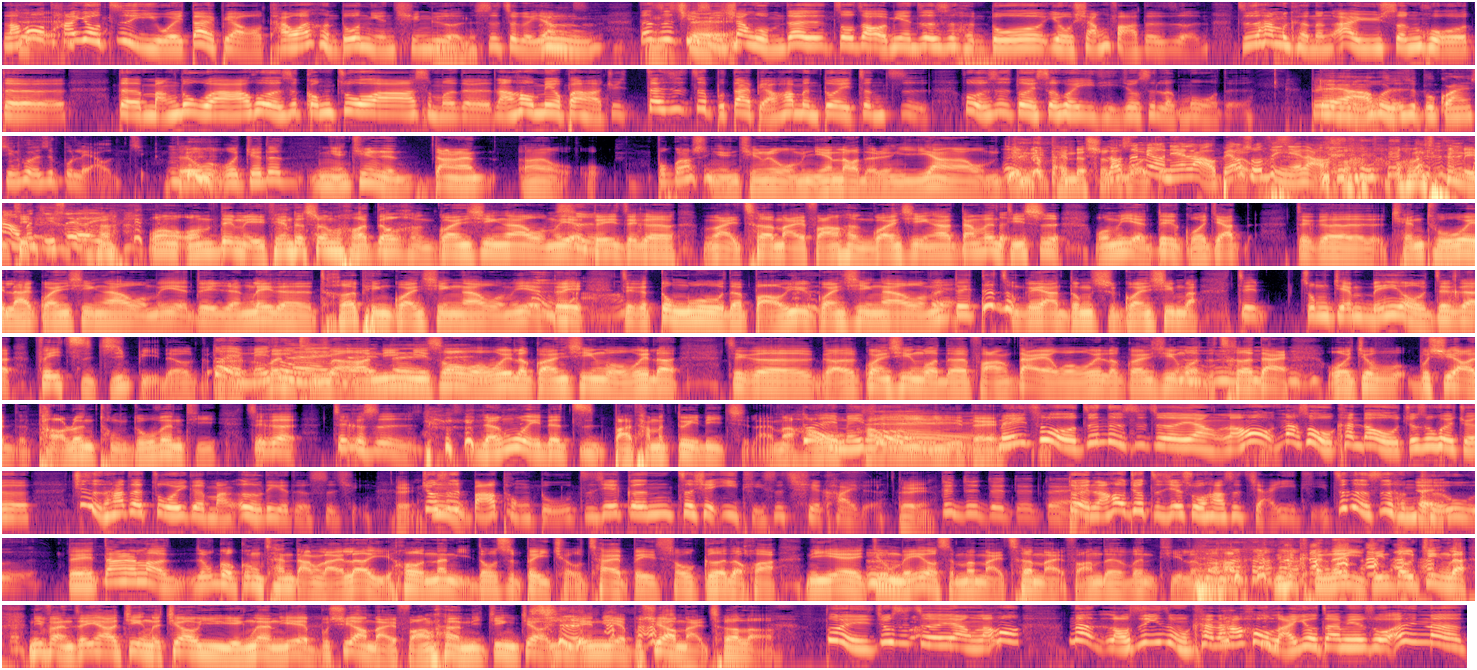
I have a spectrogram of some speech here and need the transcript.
然后他又自以为代表台湾很多年轻人是这个样子，嗯、但是其实像我们在周遭里面认识很多有想法的人，只是他们可能碍于生活的的忙碌啊，或者是工作啊什么的，然后没有办法去。但是这不代表他们对政治或者是对社会议题就是冷漠的。对啊，或者是不关心，或者是不了解。对我，我觉得年轻人当然啊、呃，我。不光是年轻人，我们年老的人一样啊。我们对每天的生活，老师没有年老，不要说自己年老。我们对每天，我们几岁而已。我我们对每天的生活都很关心啊。我们也对这个买车买房很关心啊。但问题是，我们也对国家这个前途未来关心啊。我们也对人类的和平关心啊。我们也对这个动物的保育关心啊。我们对各种各样东西关心吧。这。中间没有这个非此即彼的问题嘛啊？你你说我为了关心，我为了这个呃关心我的房贷，我为了关心我的车贷，我就不需要讨论统独问题。这个这个是 人为的自把他们对立起来嘛？对，没错，毫无意义。对，没错，真的是这样。然后那时候我看到，我就是会觉得。其实他在做一个蛮恶劣的事情，对，就是把统独直接跟这些议题是切开的，对，对对对对对，对，然后就直接说他是假议题，这个是很可恶的。对，当然了，如果共产党来了以后，那你都是被韭菜被收割的话，你也就没有什么买车买房的问题了嘛。你可能已经都进了，你反正要进了教育营了，你也不需要买房了，你进教育营你也不需要买车了。对，就是这样。然后那老师你怎么看呢？他后来又在那边说，哎，那。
